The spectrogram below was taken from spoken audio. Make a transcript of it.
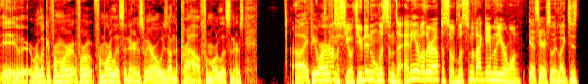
we're looking for more for for more listeners. We're always on the prowl for more listeners. Uh, if you I aren't, I promise you, if you didn't listen to any of other episode, listen to that game of the year one. Yeah, seriously, like just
